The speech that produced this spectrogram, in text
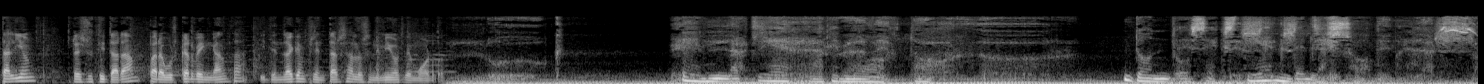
Talion resucitará para buscar venganza y tendrá que enfrentarse a los enemigos de Mordor. En la tierra de Mordor, donde se extienden las sombras.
